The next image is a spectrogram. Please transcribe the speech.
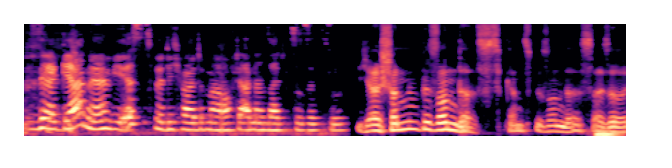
Sehr gerne. Wie ist es für dich heute mal auf der anderen Seite zu sitzen? Ja, schon besonders, ganz besonders. Also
